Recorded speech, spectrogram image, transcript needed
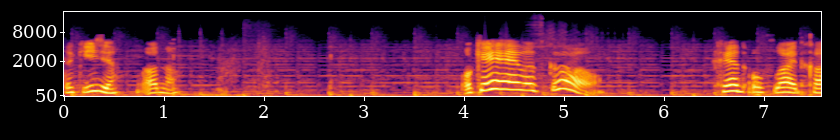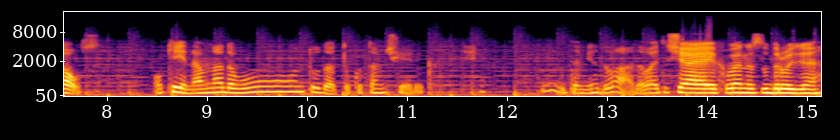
Так ізі? Ладно. Окей, let's go! Head of Lighthouse. Окей, нам надо вон туда, только там челик. Ща. Ну, там їх два. Давайте ще я їх винесу, друзі.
